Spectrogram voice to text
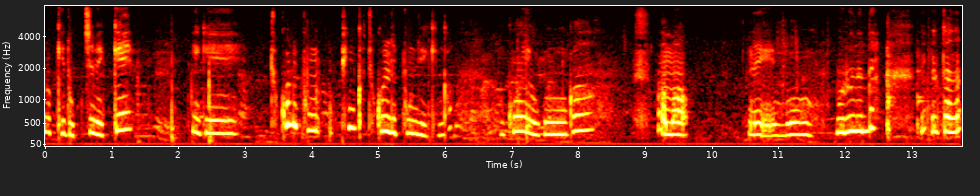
이렇게 녹즙 액괴, 이게 초콜릿 퐁, 핑크 초콜릿 퐁듀 액기인가? 그리고 요거가 아마, 네, 뭐, 모르는데? 네, 일단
